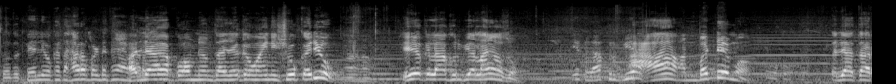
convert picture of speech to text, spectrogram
તો તો પહેલી વખત હારો birthday થાય એટલે આ ગોમ ને થાય છે કે હું અહીંની શું કર્યું? હા, હા. એક લાખ રૂપિયા લાવ્યો છું. એક લાખ રૂપિયા? હા અને બર્થડે માં એટલે તાર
